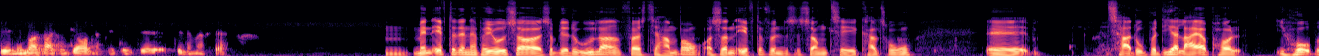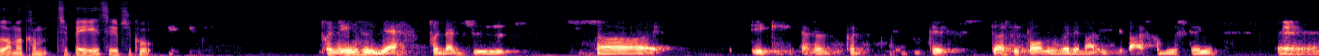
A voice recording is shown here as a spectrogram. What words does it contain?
det er nemmere sagt end gjort, men det, det, det, det er det, man skal. Mm. Men efter den her periode, så, så bliver du udlejet først til Hamburg, og så den efterfølgende sæson til Karlsruhe. Øh, tager du på de her lejeophold i håbet om at komme tilbage til FCK? På den ene side ja, på den anden side så ikke. Altså på det største formål med det var det egentlig bare at komme ud og spille. Øh,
